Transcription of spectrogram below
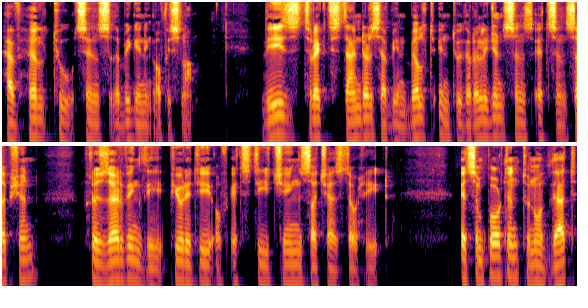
have held to since the beginning of Islam. These strict standards have been built into the religion since its inception, preserving the purity of its teachings such as Tawheed. It's important to note that,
